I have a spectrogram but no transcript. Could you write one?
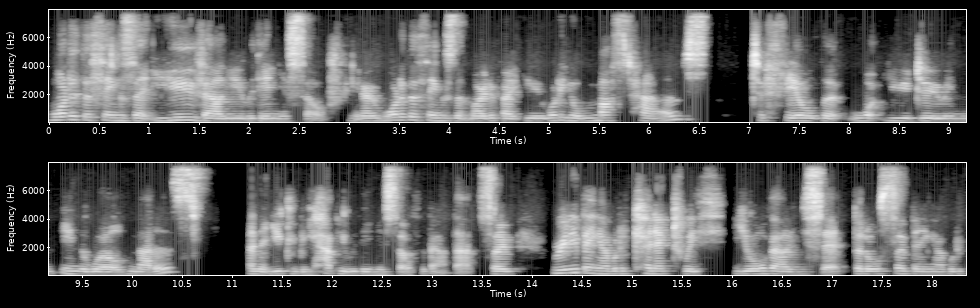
what are the things that you value within yourself? You know, what are the things that motivate you? What are your must haves to feel that what you do in, in the world matters and that you can be happy within yourself about that? So, really being able to connect with your value set, but also being able to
